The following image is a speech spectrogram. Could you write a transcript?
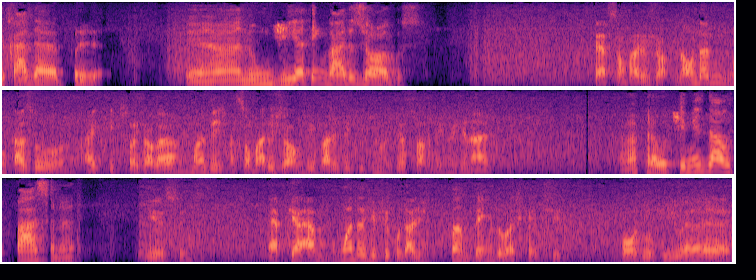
isso, cada. É, num dia tem vários jogos. É, são vários jogos. Não da, no caso, a equipe só joga uma vez, mas são vários jogos de várias equipes num dia só, no mesmo ginásio. É para otimizar o espaço, né? Isso, isso. É, porque a, uma das dificuldades também do basquetebol do Rio é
